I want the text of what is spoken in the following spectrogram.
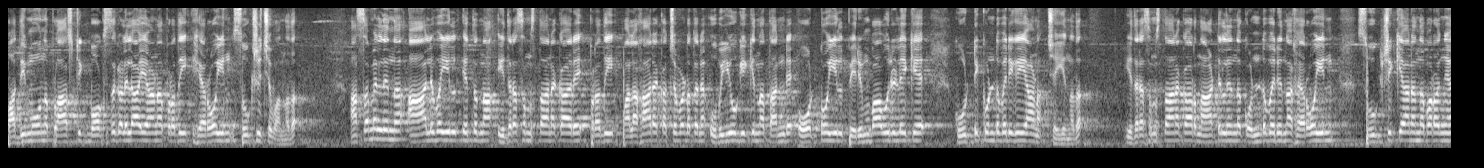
പതിമൂന്ന് പ്ലാസ്റ്റിക് ബോക്സുകളിലായാണ് പ്രതി ഹെറോയിൻ സൂക്ഷിച്ചു വന്നത്. അസമിൽ നിന്ന് ആലുവയിൽ എത്തുന്ന ഇതര സംസ്ഥാനക്കാരെ പ്രതി പലഹാര കച്ചവടത്തിന് ഉപയോഗിക്കുന്ന തന്റെ ഓട്ടോയിൽ പെരുമ്പാവൂരിലേക്ക് കൂട്ടിക്കൊണ്ടുവരികയാണ് ചെയ്യുന്നത്. ഇതര സംസ്ഥാനക്കാർ നാട്ടിൽ നിന്ന് കൊണ്ടുവരുന്ന ഹെറോയിൻ സൂക്ഷിക്കാനെന്ന് പറഞ്ഞ്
